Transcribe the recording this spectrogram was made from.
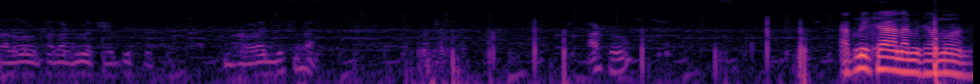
ভালো ভালো খাবারগুলো খাইতেছে ভালো লাগতেছে না? আসো। আপনি খান আমি খামো না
